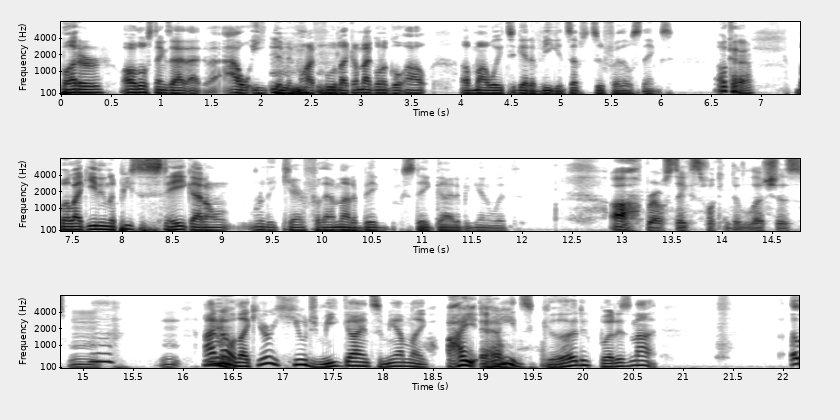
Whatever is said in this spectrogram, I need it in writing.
butter, all those things. I, I I'll eat them in Mhm, my food. mhm. Like I'm not gonna go out of my way to get a vegan substitute for those things. Okay. But like eating a piece of steak, I don't really care for that. I'm not a big steak guy to begin with. Oh, bro, steak's fucking delicious. Mm. Mm. I know, like you're a huge meat guy, and to me, I'm like I am. meat's good, but it's not. Uh,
